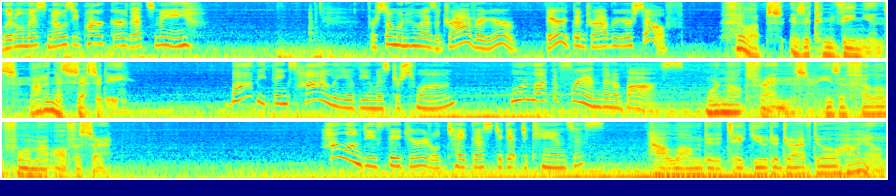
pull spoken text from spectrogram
Little Miss Nosy Parker, that's me. For someone who has a driver, you're a very good driver yourself. Phillips is a convenience, not a necessity. Bobby thinks highly of you, Mr. Swan. More like a friend than a boss. We're not friends. He's a fellow former officer. How long do you figure it'll take us to get to Kansas? How long did it take you to drive to Ohio?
